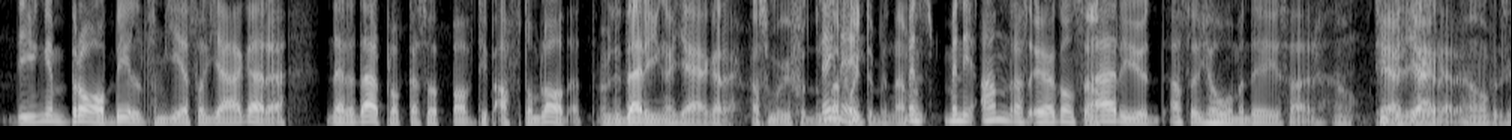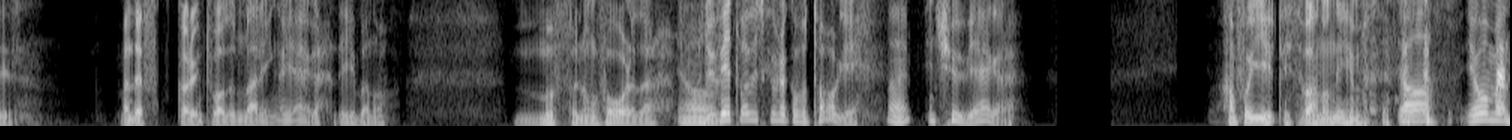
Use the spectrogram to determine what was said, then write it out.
det är ju ingen bra bild som ges av jägare när det där plockas upp av typ Aftonbladet. Men det där är ju inga jägare. Alltså, vi får, de Nej, där nej. får inte Men, benämnas. men i andras ögon så Ja. är det ju, alltså jo men det är ju så här. ja, typiskt jägare. jägare. Ja, precis. Men det ska det inte vara, de där är inga jägare. Det är ju bara något muffel de får det där. Ja. Men du vet vad vi ska försöka få tag i? Nej. En tjuvjägare. Han får givetvis vara anonym. Ja, jo men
